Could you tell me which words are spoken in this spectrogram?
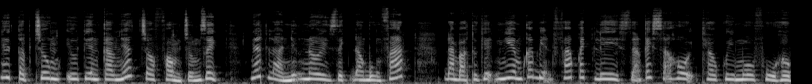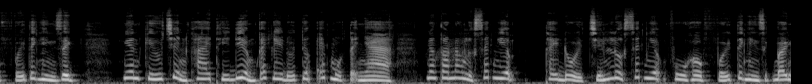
như tập trung ưu tiên cao nhất cho phòng chống dịch, nhất là những nơi dịch đang bùng phát, đảm bảo thực hiện nghiêm các biện pháp cách ly, giãn cách xã hội theo quy mô phù hợp với tình hình dịch, nghiên cứu triển khai thí điểm cách ly đối tượng F1 tại nhà, nâng cao năng lực xét nghiệm, thay đổi chiến lược xét nghiệm phù hợp với tình hình dịch bệnh,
